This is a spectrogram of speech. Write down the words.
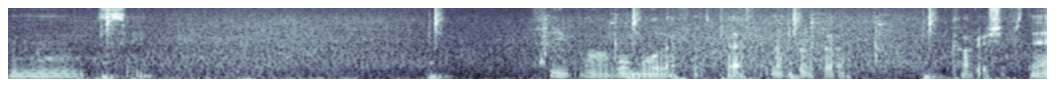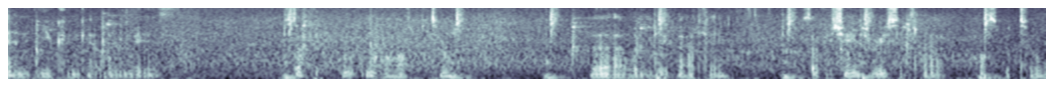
Uh, let's see. Few, oh, one more left, that's perfect number of uh, cargo ships. Then you can get on with Stock oh, not a hospital. Although that wouldn't do badly. Stock Exchange Research Lab, Hospital,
